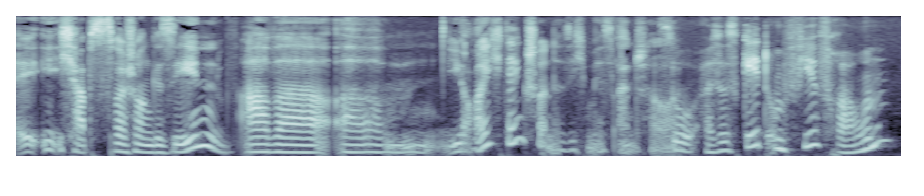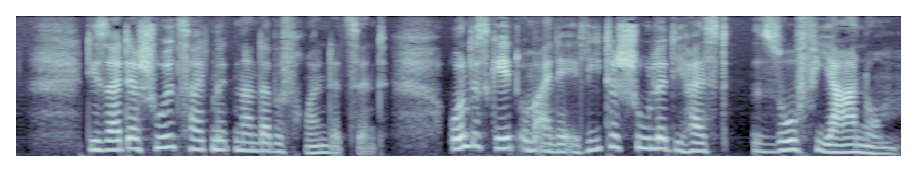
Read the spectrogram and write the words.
Ich habe es zwar schon gesehen, aber ähm, ja, ich denke schon, dass ich mir es anschaue. So, also es geht um vier Frauen, die seit der Schulzeit miteinander befreundet sind. Und es geht um eine Eliteschule, die heißt Sophianum.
